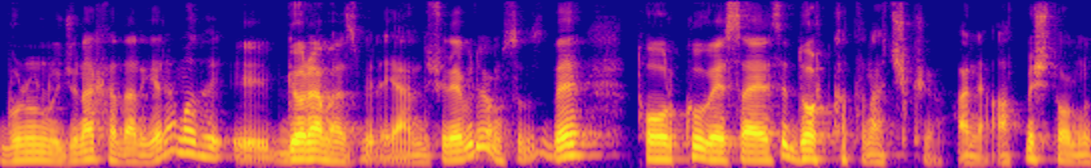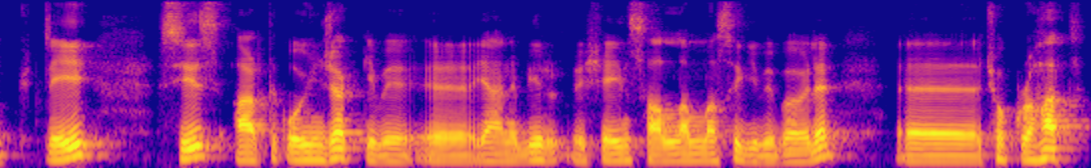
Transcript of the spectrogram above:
burnun ucuna kadar gelir ama e, göremez bile. Yani düşünebiliyor musunuz? Ve torku vesairesi 4 katına çıkıyor. Hani 60 tonluk kütleyi siz artık oyuncak gibi e, yani bir şeyin sallanması gibi böyle e, çok rahat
